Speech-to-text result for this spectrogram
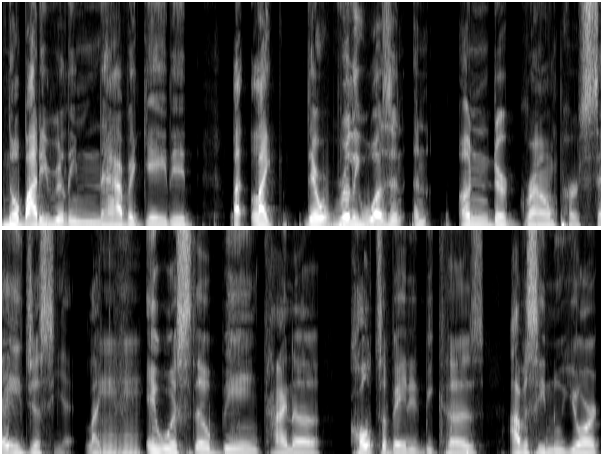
nobody really navigated uh, like there really wasn't an underground per se just yet. Like hmm it was still being kind of cultivated because obviously New York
